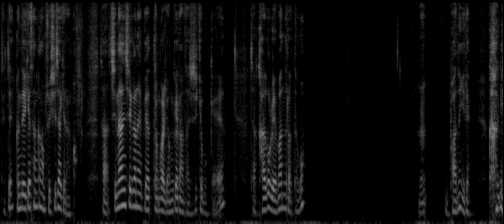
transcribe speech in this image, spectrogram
됐지? 근데 이게 삼각함수 시작이라는 거. 자, 지난 시간에 배웠던 걸 연결해서 다시 시켜볼게. 자, 각을 왜 만들었다고? 음? 반응이래. 각이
